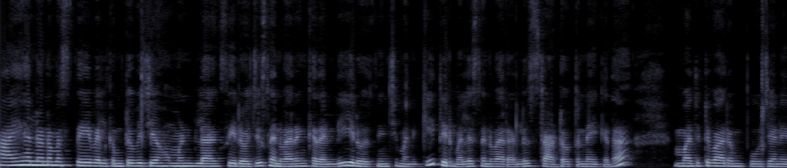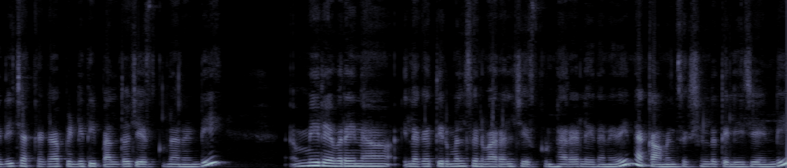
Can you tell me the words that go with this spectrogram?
హాయ్ హలో నమస్తే. Welcome to Vijaya home and blogs. ఈరోజు శనివారం కదండి. ఈ రోజు నుంచి మనకి తిరుమల శనివారాలు స్టార్ట్ అవుతున్నాయి కదా. మొదటి వారం పూజ అనేది చక్కగా పిండి దీపాలతో చేసుకున్నానండి. మీరు ఎవరైనా ఇలాగ తిరుమల శనివారాలు చేసుకుంటున్నారా లేదనేది నా కామెంట్ సెక్షన్లో తెలియజేయండి.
